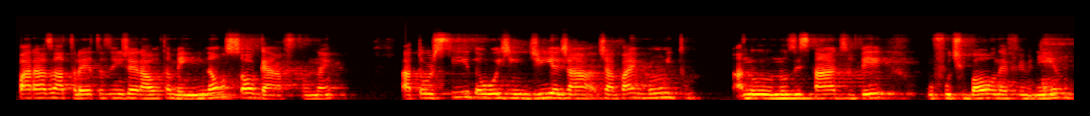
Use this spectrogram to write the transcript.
para as atletas em geral também, não só gasto, né? A torcida hoje em dia já, já vai muito no, nos estádios ver o futebol né, feminino.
